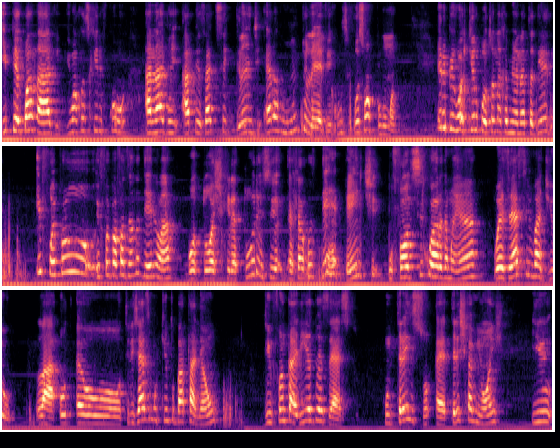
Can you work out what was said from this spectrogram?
e pegou a nave. E uma coisa que ele ficou. A nave, apesar de ser grande, era muito leve, como se fosse uma pluma. Ele pegou aquilo, botou na caminhoneta dele e foi pro e foi para a fazenda dele lá. Botou as criaturas e aquela coisa. De repente, o fall de 5 horas da manhã, o exército invadiu lá o, é o 35º Batalhão de Infantaria do Exército, com três, é, três caminhões e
